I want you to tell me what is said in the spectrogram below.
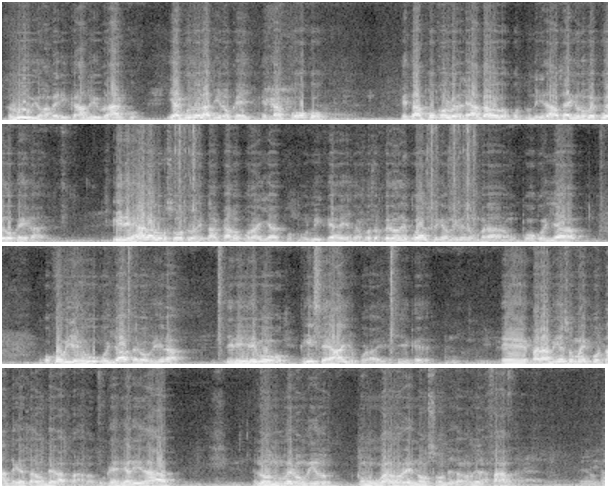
rubios, americanos y blancos, y algunos latinos que, que tampoco que tampoco le han dado la oportunidad. O sea, yo no me puedo quejar y dejar a los otros estancados por allá por, mi queja y esas cosas. Pero después al fin a mí me nombraron un poco ya, un poco viejuco ya, pero mira, dirigimos 15 años por ahí. Así que eh, para mí eso es más importante que el Salón de la Fama, porque en realidad los números míos como jugadores no son de Salón de la Fama.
